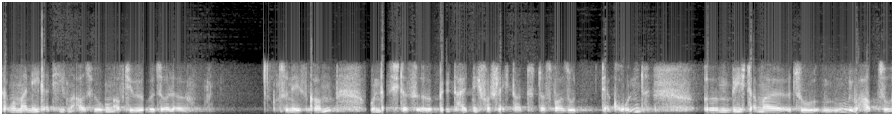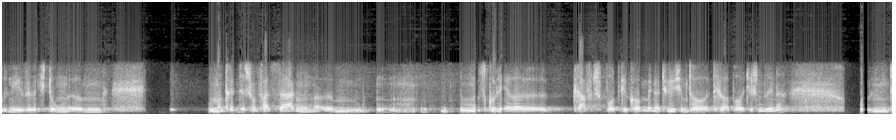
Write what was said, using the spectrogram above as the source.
sagen wir mal, negativen Auswirkungen auf die Wirbelsäule zunächst kommen und dass sich das äh, Bild halt nicht verschlechtert. Das war so der Grund, ähm, wie ich da mal zu überhaupt so in diese Richtung ähm, man könnte schon fast sagen, ähm, muskuläre Kraftsport gekommen bin, natürlich im therapeutischen Sinne. Und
